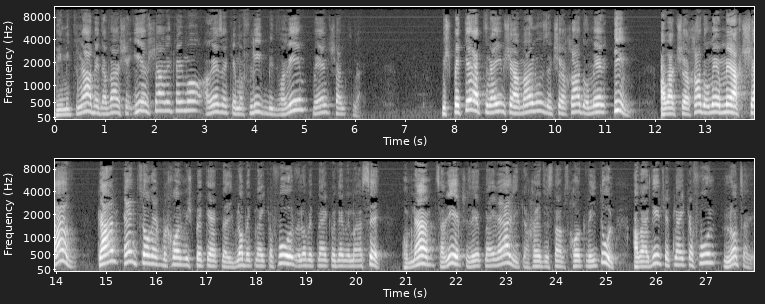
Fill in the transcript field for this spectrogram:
ואם התנה בדבר שאי אפשר לקיימו, הרי זה כמפליג בדברים ואין שם תנאי. משפטי התנאים שאמרנו זה כשאחד אומר אם, אבל כשאחד אומר מעכשיו, כאן אין צורך בכל משפטי התנאים, לא בתנאי כפול ולא בתנאי קודם למעשה. אמנם צריך שזה יהיה תנאי ריאלי, כי אחרת זה סתם שחוק ועיתול, אבל הדין של תנאי כפול לא צריך.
